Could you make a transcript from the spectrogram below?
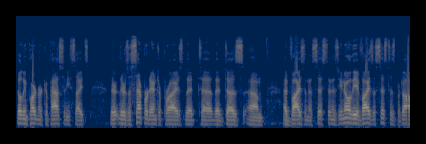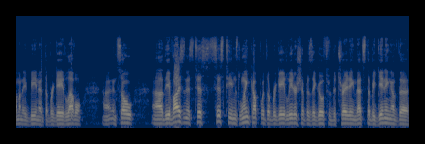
building partner capacity sites. There, there's a separate enterprise that, uh, that does um, advise and assist. And as you know, the advise assist has predominantly been at the brigade level. Uh, and so uh, the advise and assist teams link up with the brigade leadership as they go through the training. That's the beginning of the,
